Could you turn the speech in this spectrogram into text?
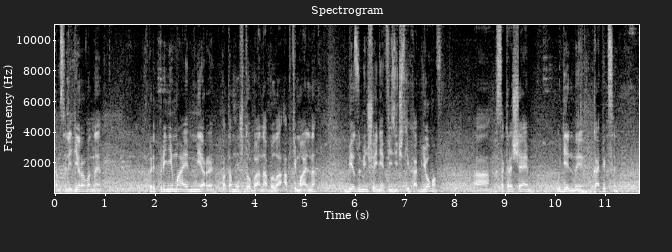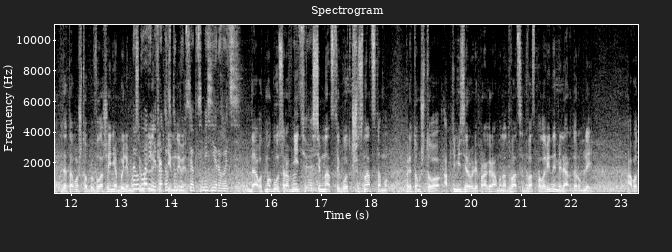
консолидированная. Предпринимаем меры по тому, чтобы она была оптимальна, без уменьшения физических объемов, а, сокращаем удельные капексы для того, чтобы вложения были Ну, вы максимально говорили про то, что эффективными. оптимизировать. Да, вот могу сравнить 17 год к 16 при том, что оптимизировали программу на 22,5 миллиарда рублей. А вот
